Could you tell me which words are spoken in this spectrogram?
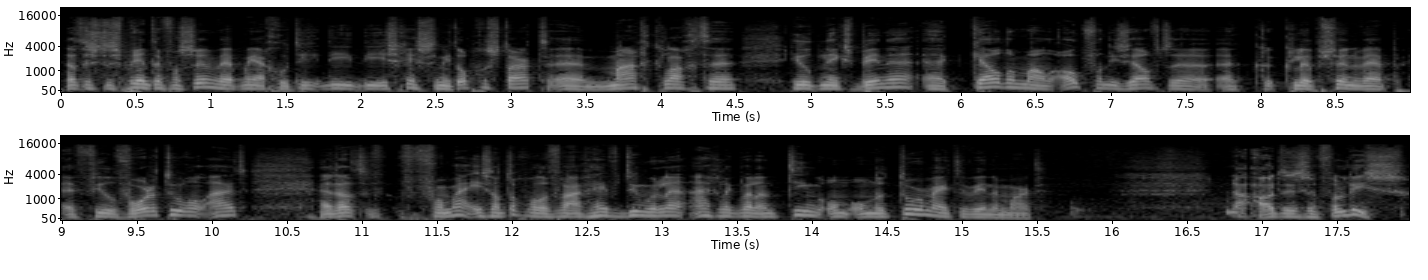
Dat is de sprinter van Sunweb. Maar ja, goed, die, die, die is gisteren niet opgestart. Uh, maagklachten, hield niks binnen. Uh, Kelderman, ook van diezelfde club Sunweb, viel voor de Tour al uit. En dat voor mij is dan toch wel de vraag... heeft Dumoulin eigenlijk wel een team om, om de Tour mee te winnen, Mart? Nou, het is een verlies.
